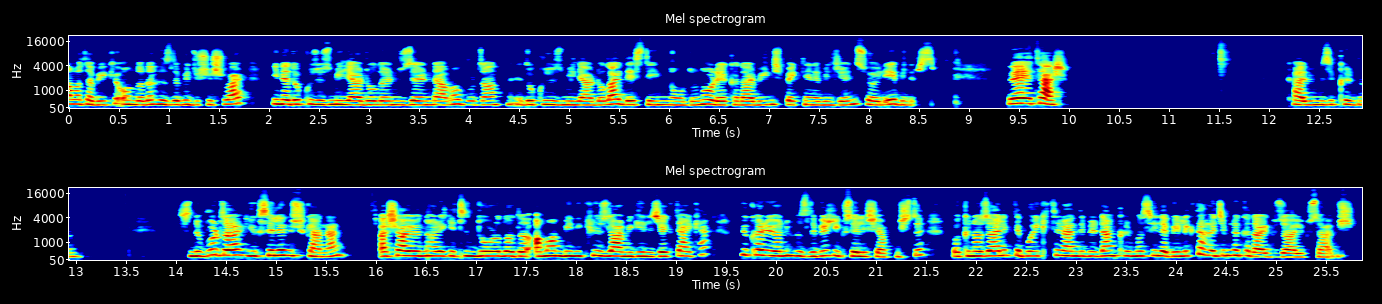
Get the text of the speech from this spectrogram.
Ama tabii ki onda da hızlı bir düşüş var. Yine 900 milyar doların üzerinde ama buradan e, 900 milyar dolar desteğinin olduğunu, oraya kadar bir iniş beklenebileceğini söyleyebiliriz. Ve Ether. Kalbimizi kırdın. Şimdi burada yükselen üçgenden aşağı yönlü hareketini doğruladı. Aman 1200'ler mi gelecek derken yukarı yönlü hızlı bir yükseliş yapmıştı. Bakın özellikle bu iki trendi birden kırmasıyla birlikte hacim ne kadar güzel yükselmiş.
